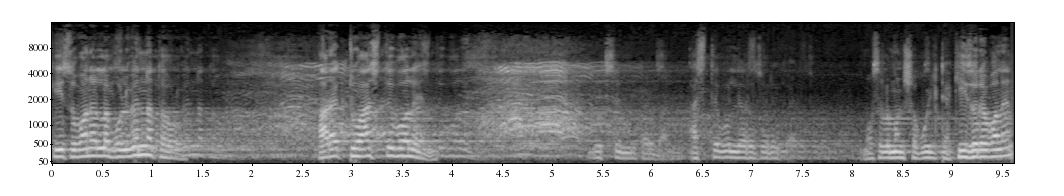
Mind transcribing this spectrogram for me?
কি সুবহান আল্লাহ বলবেন না তো? আর একটু আসতে বলেন দেখছেন? আসতে বললে আরও জোরে। মুসলমান সব উল্টা। কি জোরে বলেন?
